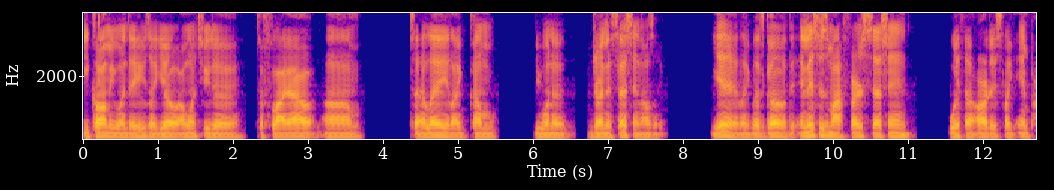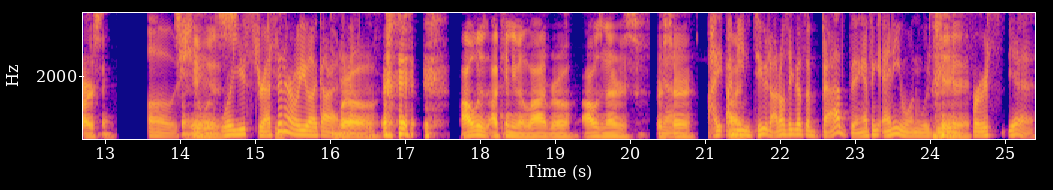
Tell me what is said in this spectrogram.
he called me one day. He was like, "Yo, I want you to to fly out um to LA. Like, come. You want to join this session. I was like, yeah, like let's go. And this was my first session with an artist like in person. Oh So it Was, were you stressing or were you like, all right, I bro. this? I was I can't even lie, bro. I was nervous for Yeah. sure. I, I Like- mean, dude, I don't think that's a bad thing. I think anyone would be Yeah. first. Yeah.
